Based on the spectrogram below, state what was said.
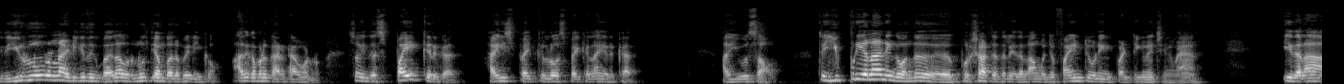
இது இருநூறுலாம் அடிக்கிறதுக்கு பதிலாக ஒரு நூற்றி ஐம்பதுல போய் நிற்கும் அதுக்கப்புறம் கரெக்டாக வரணும் ஸோ இந்த ஸ்பைக் இருக்காது. ஹை ஸ்பைக் லோ ஸ்பைக் எல்லாம் இருக்காது. அது யூஸ் ஆகும். ஸோ இப்படியெல்லாம் நீங்கள் வந்து புருஷார்த்தத்தில் இதெல்லாம் கொஞ்சம் ஃபைன் டியூனிங் பண்ணிட்டீங்கன்னு வச்சுங்களேன் இதெல்லாம்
